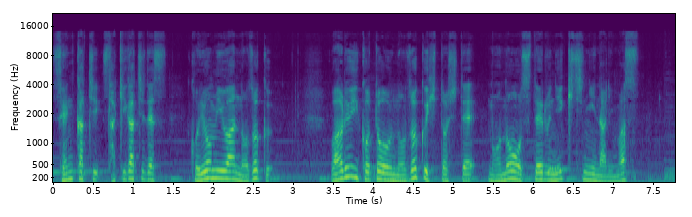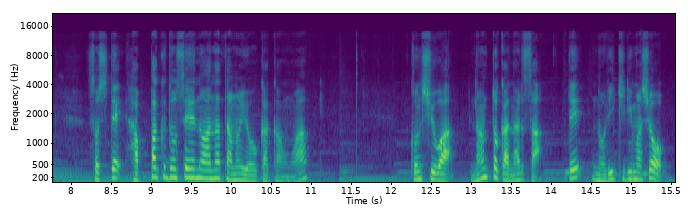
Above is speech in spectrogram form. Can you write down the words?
先勝ち先勝ちです。暦は除く。悪いことを除く日として物を捨てるに吉になります。そして八白土星のあなたの8日間は今週はなんとかなるさで乗り切りましょう。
